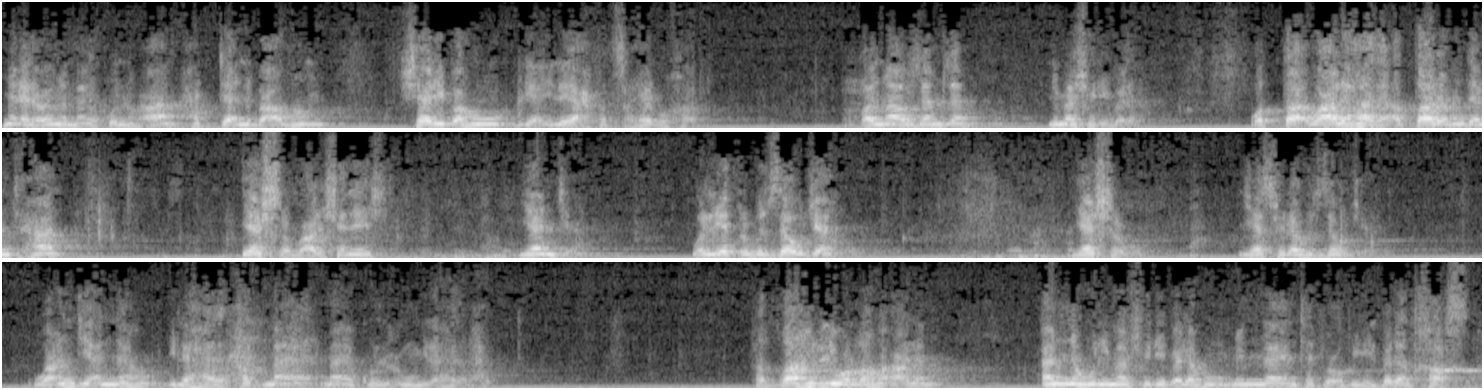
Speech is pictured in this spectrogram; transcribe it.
من العلماء ما يقول انه عام حتى أن بعضهم شربه لي- ليحفظ صحيح البخاري. قال ماء زمزم؟ لما شرب له. وعلى هذا الطالب عند الامتحان يشرب علشان إيش؟ ينجح. واللي يطلب الزوجة يشرب يسهل له الزوجة. وعندي أنه إلى هذا الحد ما ما يكون العموم إلى هذا الحد. فالظاهر لي والله أعلم أنه لما شرب له مما ينتفع به البدن خاصة.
